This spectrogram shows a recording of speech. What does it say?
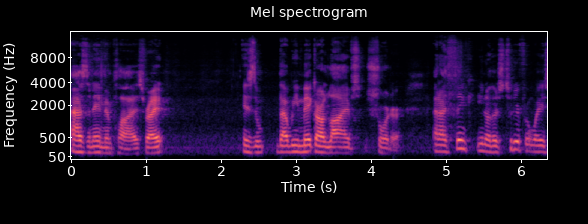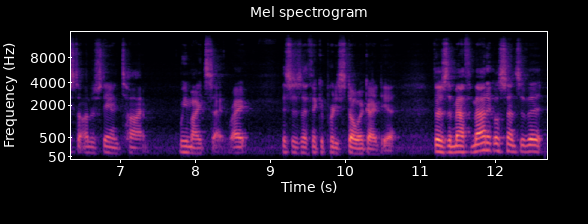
as the name implies, right, is that we make our lives shorter. And I think, you know, there's two different ways to understand time, we might say, right? This is, I think, a pretty stoic idea. There's the mathematical sense of it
